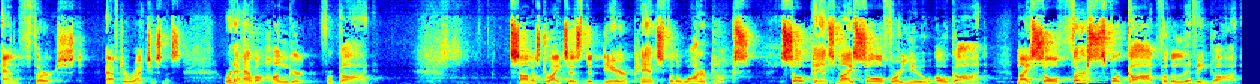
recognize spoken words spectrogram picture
and thirst after righteousness. We're to have a hunger for God. Psalmist writes, As the deer pants for the water brooks, so pants my soul for you, O God. My soul thirsts for God, for the living God,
